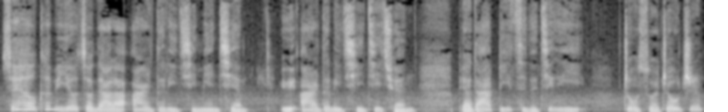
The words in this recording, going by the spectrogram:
随后，科比又走到了阿尔德里奇面前，与阿尔德里奇击拳，表达彼此的敬意。众所周知，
